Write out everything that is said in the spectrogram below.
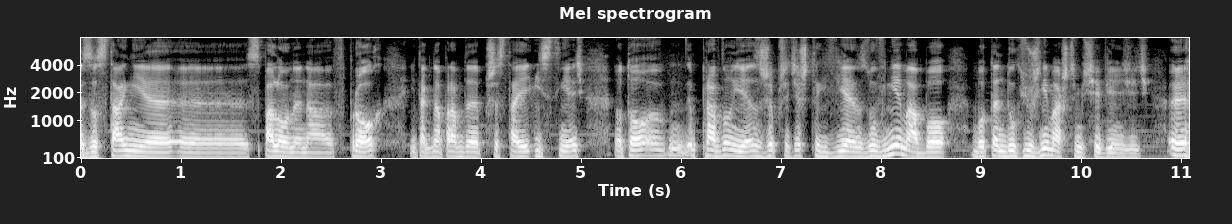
zostanie e, spalone na, w proch i tak naprawdę przestaje istnieć, no to mm, prawdą jest, że przecież tych więzów nie ma, bo, bo ten duch już nie ma z czym się więzić. E,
